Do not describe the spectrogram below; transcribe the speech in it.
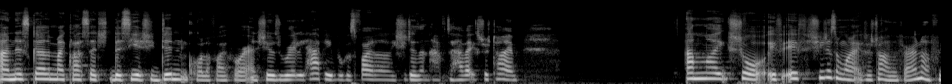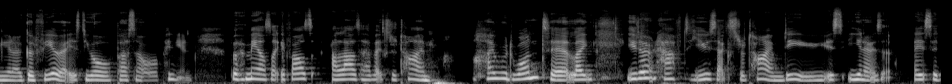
And this girl in my class said this year she didn't qualify for it, and she was really happy because finally she doesn't have to have extra time. And like, sure, if, if she doesn't want extra time, fair enough. You know, good for you. It's your personal opinion. But for me, I was like, if I was allowed to have extra time, I would want it. Like, you don't have to use extra time, do you? It's you know, it's a, it's a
